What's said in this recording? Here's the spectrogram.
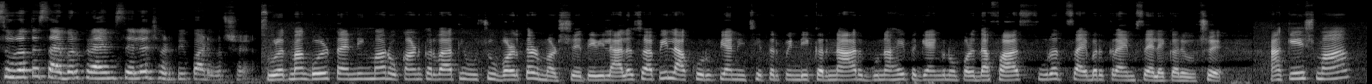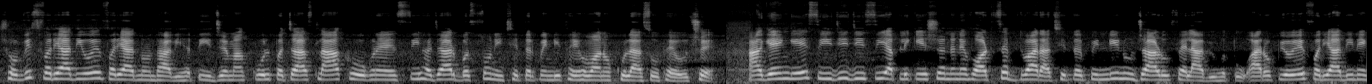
સુરત સાયબર ક્રાઇમ સેલે ઝડપી પાડ્યો છે. સુરતમાં ગોલ્ડ ટ્રેડિંગમાં રોકાણ કરવાથી ઊંચું વળતર મળશે તેવી લાલચ આપી લાખો રૂપિયાની છેતરપિંડી કરનાર ગુનાહિત ગેંગનો પર્દાફાશ સુરત સાયબર ક્રાઇમ સેલે કર્યો છે. આ કેસમાં છવ્વીસ ફરિયાદીઓએ ફરિયાદ નોંધાવી હતી, જેમાં કુલ પચાસ લાખ ઓગણએંસી હજાર બસોની છેતરપિંડી થઈ હોવાનો ખુલાસો થયો છે. આ ગેંગે સીજીજીસી એપ્લિકેશન અને વોટ્સએપ દ્વારા છેતરપિંડીનું જાળું ફેલાવ્યું હતું. આરોપીઓએ ફરિયાદીને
